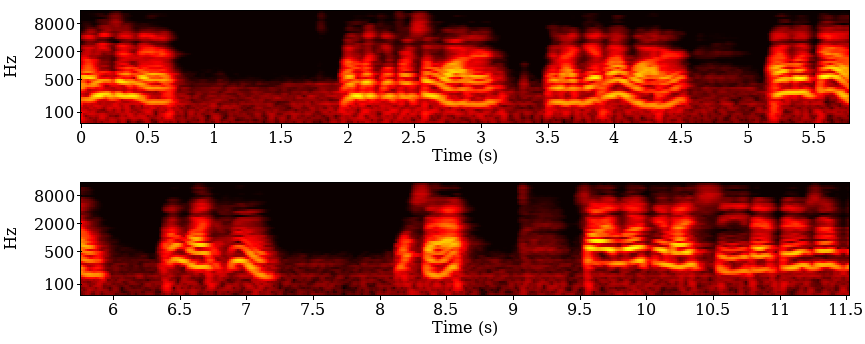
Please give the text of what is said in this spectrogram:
No, he's in there. I'm looking for some water and I get my water. I look down. I'm like, hmm, what's that? So I look and I see that there's a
